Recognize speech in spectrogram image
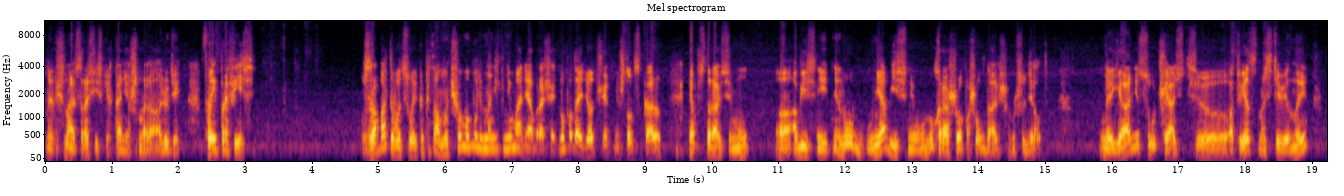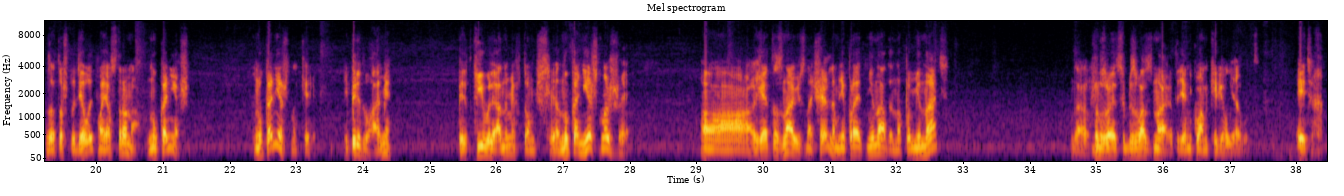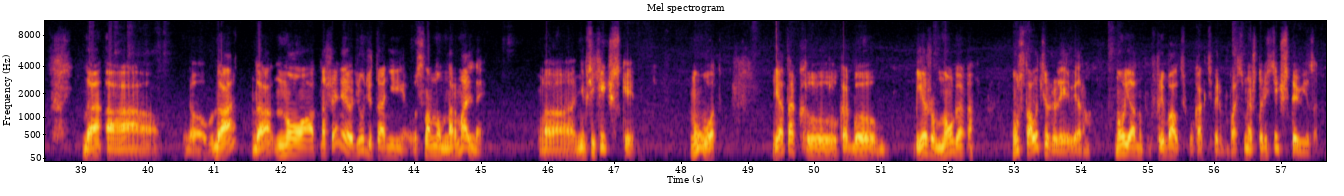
начиная с российских, конечно, людей, своей профессии зарабатывают свой капитал. Ну, что мы будем на них внимание обращать? Ну, подойдет человек, мне что-то скажет. Я постараюсь ему э, объяснить мне. Ну, не объясню. Ну, хорошо, пошел дальше. Ну, что делать? Я несу часть э, ответственности, вины за то, что делает моя страна. Ну, конечно. Ну, конечно, Кирилл. И перед вами. Перед киевлянами в том числе. Ну, конечно же. А, я это знаю изначально, мне про это не надо напоминать да, что называется, без вас знаю. Это я не к вам, Кирилл, я вот этих, да, а, ну, да, да, но отношения, люди-то они в основном нормальные, а, не психические. Ну вот, я так э, как бы езжу много, ну, стало тяжелее, верно. Ну, я в Прибалтику как теперь попасть? У меня же туристическая виза,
